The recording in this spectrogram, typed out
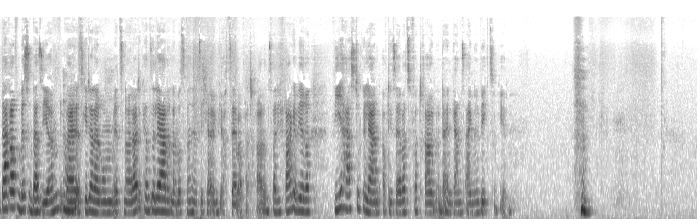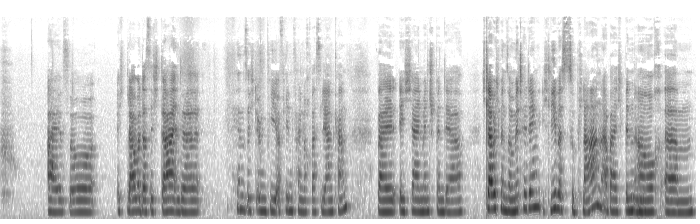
Darauf ein bisschen basieren, mhm. weil es geht ja darum, jetzt neue Leute kennenzulernen und dann muss man sich ja irgendwie auch selber vertrauen. Und zwar die Frage wäre, wie hast du gelernt, auf dich selber zu vertrauen und deinen ganz eigenen Weg zu gehen? Also, ich glaube, dass ich da in der Hinsicht irgendwie auf jeden Fall noch was lernen kann, weil ich ja ein Mensch bin, der, ich glaube, ich bin so ein Mittelding. Ich liebe es zu planen, aber ich bin mhm. auch, ähm,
